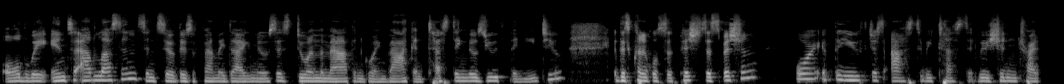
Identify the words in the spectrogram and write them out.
all the way into adolescence. And so if there's a family diagnosis, doing the math and going back and testing those youth they need to. If there's clinical suspicion, or if the youth just asked to be tested, we shouldn't try to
